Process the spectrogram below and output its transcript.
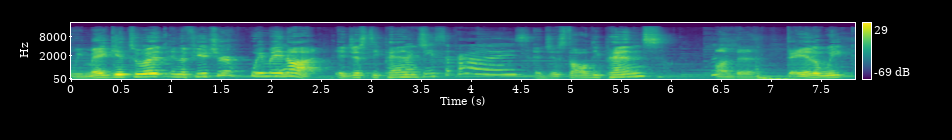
We may get to it in the future. We may not. It just depends. Might be a surprise. It just all depends on the day of the week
